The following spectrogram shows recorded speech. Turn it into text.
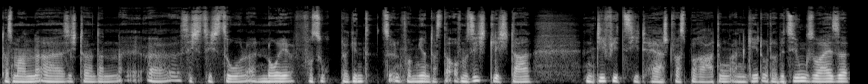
dass man äh, sich dann, dann äh, sich, sich so neu versucht, beginnt zu informieren, dass da offensichtlich da ein Defizit herrscht, was Beratung angeht oder beziehungsweise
